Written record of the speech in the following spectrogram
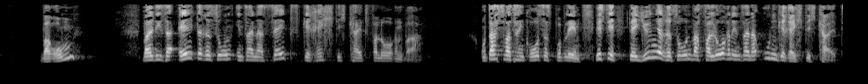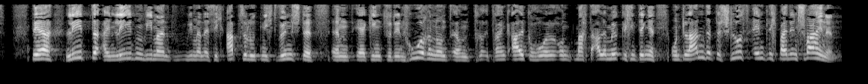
Warum? Weil dieser ältere Sohn in seiner Selbstgerechtigkeit verloren war. Und das war sein großes Problem. Wisst ihr, der jüngere Sohn war verloren in seiner Ungerechtigkeit. Der lebte ein Leben, wie man, wie man es sich absolut nicht wünschte. Ähm, er ging zu den Huren und ähm, trank Alkohol und machte alle möglichen Dinge und landete schlussendlich bei den Schweinen.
